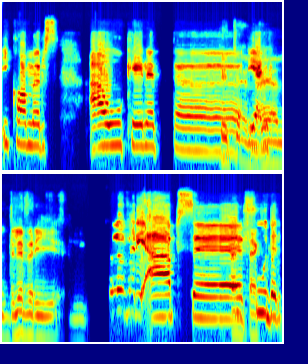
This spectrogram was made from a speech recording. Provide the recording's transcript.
e-commerce أو كانت يعني ال delivery delivery apps food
